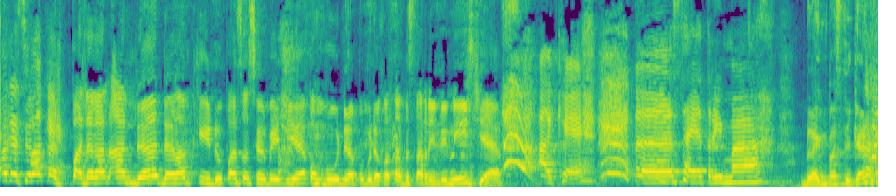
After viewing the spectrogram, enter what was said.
Oke, silakan pandangan Anda dalam kehidupan sosial media pemuda-pemuda kota besar di Indonesia. Oke, eh, saya terima. Blank pasti kan?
